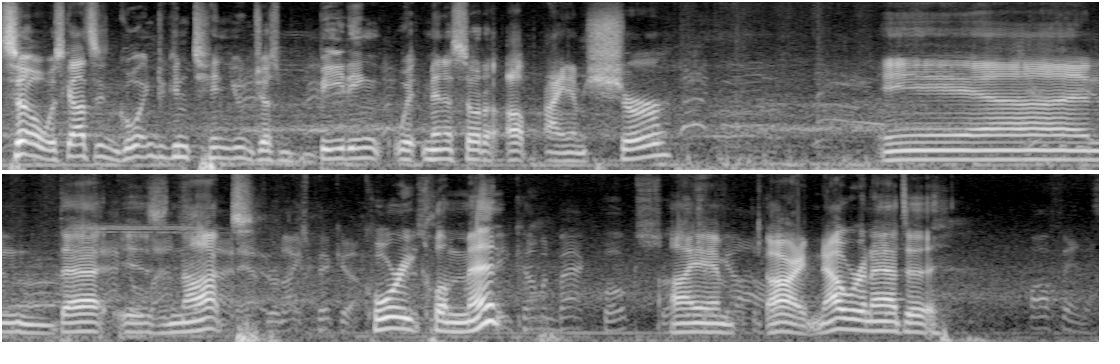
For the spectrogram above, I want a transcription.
So Wisconsin going to continue just beating with Minnesota up, I am sure. And that is not After a nice pickup. Corey Clement. Coming back, folks. I am. Check out the All right, now we're gonna have to. offense.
